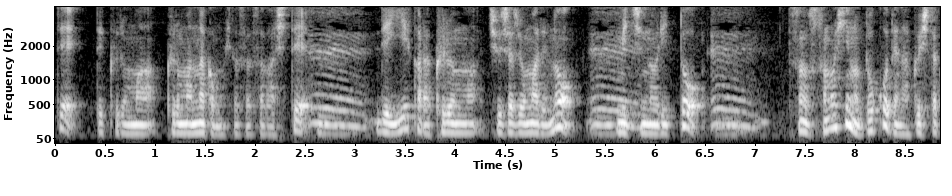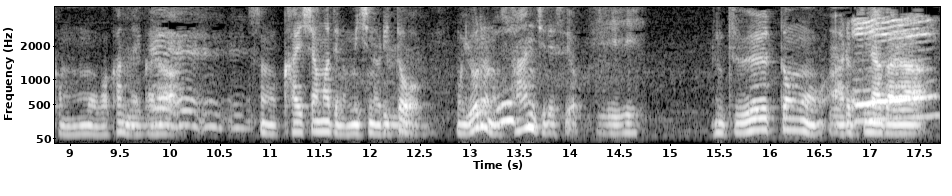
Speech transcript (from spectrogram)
てで車車の中もひたすら探して、うん。で家から車駐車場までのうん。道のりと、うん。そのその日のどこでなくしたかももう分かんないから、その会社までの道のりと、うん。もう夜の3時ですよ。え？ずーっともう歩きながら、え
